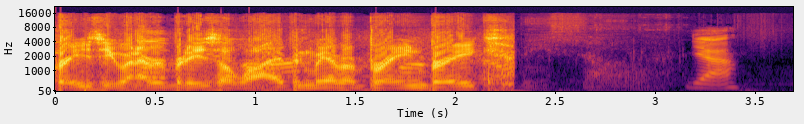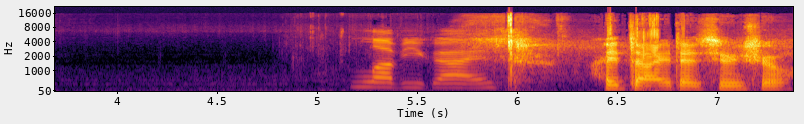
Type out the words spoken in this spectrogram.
That's crazy when everybody's alive and we have a brain break. Yeah. Love you guys. I died as usual.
